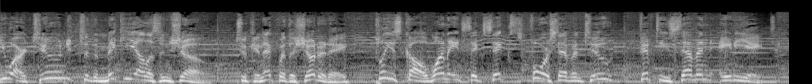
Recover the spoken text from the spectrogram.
You are tuned to The Mickey Ellison Show. To connect with the show today, please call 1 472 5788.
